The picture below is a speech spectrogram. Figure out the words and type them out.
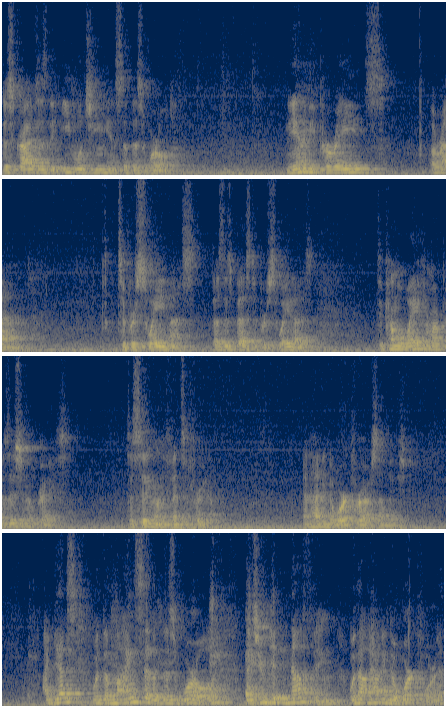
describes as the evil genius of this world. The enemy parades around to persuade us, does his best to persuade us to come away from our position of grace to sitting on the fence of freedom and having to work for our salvation. I guess with the mindset of this world that you get nothing without having to work for it,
